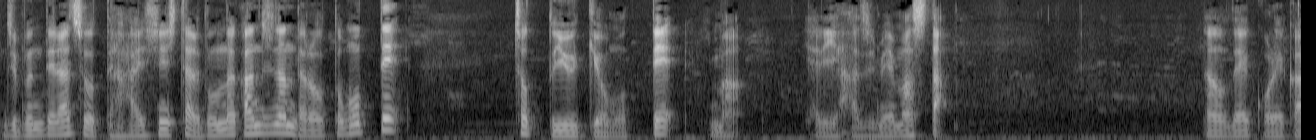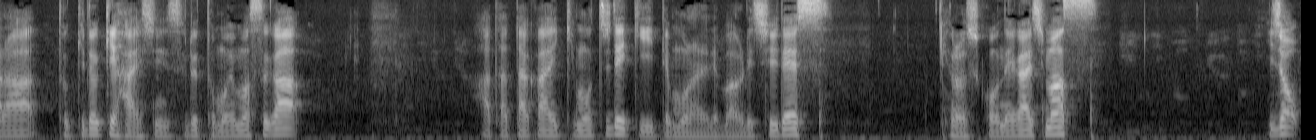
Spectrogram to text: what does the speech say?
自分でラジオって配信したらどんな感じなんだろうと思ってちょっと勇気を持って今やり始めました。なのでこれから時々配信すると思いますが温かい気持ちで聞いてもらえれば嬉しいです。よろしくお願いします。以上。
